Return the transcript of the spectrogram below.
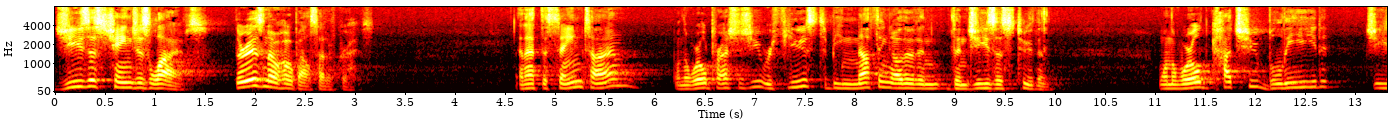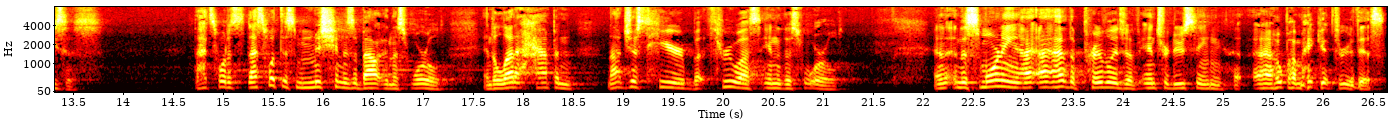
Jesus changes lives. There is no hope outside of Christ. And at the same time, when the world pressures you, refuse to be nothing other than, than Jesus to them. When the world cuts you, bleed Jesus. That's what, it's, that's what this mission is about in this world. And to let it happen, not just here, but through us into this world. And, and this morning, I, I, have the privilege of introducing, and I hope I make it through this,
